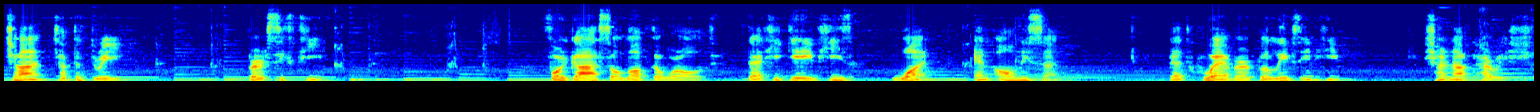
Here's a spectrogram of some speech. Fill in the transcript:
John chapter 3, verse 16. For God so loved the world that he gave his one and only Son, that whoever believes in him shall not perish,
